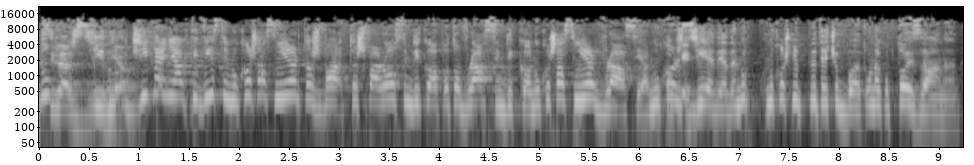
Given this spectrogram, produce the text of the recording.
Nuk, logjika e një aktivisti nuk është asnjëherë të të shfarosim dikë apo të vrasim dikë, nuk është asnjëherë vrasja, nuk është zgjedhje dhe nuk nuk është një pyetje që bëhet, unë e kuptoj Zanën.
